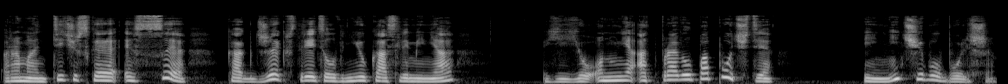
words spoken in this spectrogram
романтическое эссе «Как Джек встретил в Ньюкасле меня», ее он мне отправил по почте, и ничего больше.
